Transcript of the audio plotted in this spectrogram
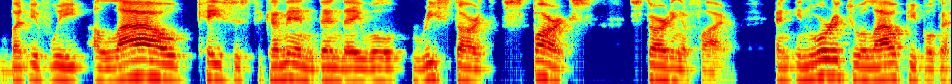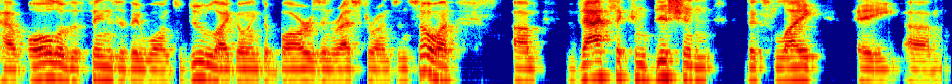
But if we allow cases to come in, then they will restart sparks starting a fire. And in order to allow people to have all of the things that they want to do, like going to bars and restaurants and so on, um, that's a condition that's like a, um,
